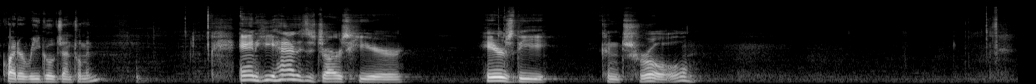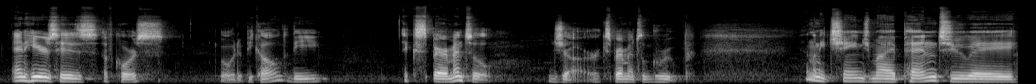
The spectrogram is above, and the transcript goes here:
quite a regal gentleman. And he has his jars here. Here's the control. And here's his, of course, what would it be called? The experimental jar, experimental group. And let me change my pen to a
